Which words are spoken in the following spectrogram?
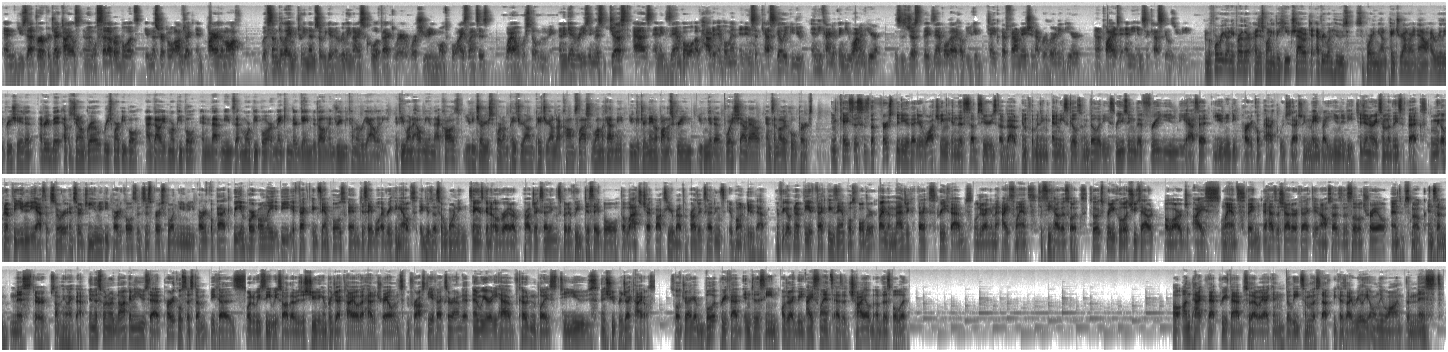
and use that for our projectiles, and then we'll set up our bullets in the scriptable object and fire them off with some delay in between them so we get a really nice cool effect where we're shooting multiple ice lances while we're still moving. And again, we're using this just as an example of how to implement an instant cast skill. You can do any kind of thing you want in here. This is just the example that I hope you can take the foundation that we're learning here and apply it to any instant cast skills you need. And before we go any further, I just want to give a huge shout out to everyone who's supporting me on Patreon right now. I really appreciate it. Every bit helps the channel grow, reach more people, add value to more people, and that means that more people are making their game development dream become a reality. If you want to help me in that cause, you can show your support on Patreon, patreon.com slash Academy. You can get your name up on the screen, you can get a voice shout out, and some other cool perks. In case this is the first video that you're watching in this sub-series about implementing enemy skills and abilities, we're using the free Unity asset Unity Particle Pack, which is actually made by Unity, to generate some of these effects. When we open up the Unity asset store and search Unity Particles, it's this first one, Unity Particle Pack, we import only the effect examples and disable everything else. It gives us a warning saying it's going to override our project settings, but if we disable the last checkbox here about the project settings, it won't do that. If we open up the effect examples folder, find the magic effects prefabs, we'll drag in the ice lance to see how this looks. So it looks pretty cool. It shoots out a large ice lance thing. It has a shadow effect and also has this little trail and some smoke and some mist or something like that. In this one, we're not going to use that particle system because what did we see? We saw that was just shooting a projectile that had a trail and some frosty effects around it. And we already have code in place to use and shoot projectiles. So I'll drag a bullet prefab into the scene. I'll drag the ice lance as a child of this bullet. I'll unpack that prefab so that way I can delete some of the stuff because I really only want the mist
